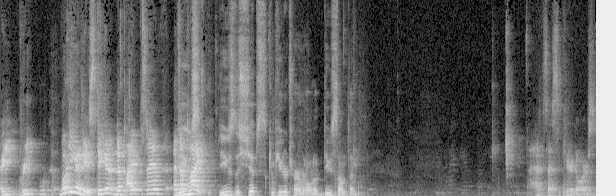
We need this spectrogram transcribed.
Are you, you? What are you gonna do? Stick it in the pipe, Sam? That's a pipe. Use the ship's computer terminal to do something. Access secure doors.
